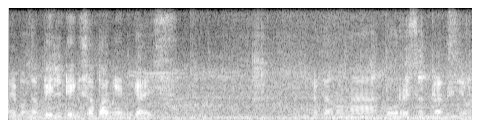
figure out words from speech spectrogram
May mga building sa bangin guys. Naga mga tourist attraction.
